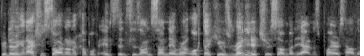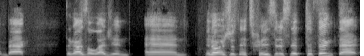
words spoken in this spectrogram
for doing it. I actually saw it on a couple of instances on Sunday where it looked like he was ready to chew somebody out and his players held him back the guy's a legend, and you know it's just it's crazy to to think that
